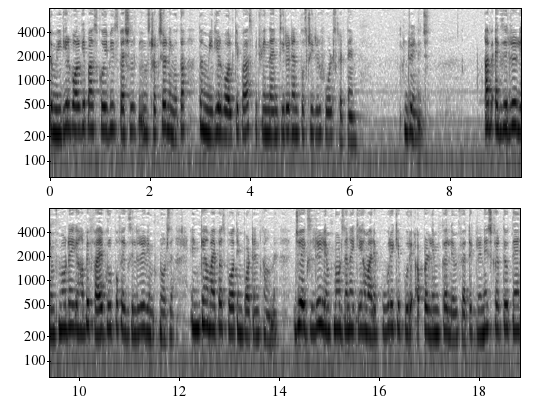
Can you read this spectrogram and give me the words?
तो मीडियल वॉल के पास कोई भी स्पेशल स्ट्रक्चर नहीं होता तो हम मीडियल वॉल के पास between the anterior and posterior folds करते हैं ड्रेनेज अब एक्सिलरी लिम्फ नोड है, यहाँ पे five group of axillary lymph nodes हैं। इनके हमारे पास बहुत इंपॉर्टेंट काम है। जो एक्सिलरी लिम्फ नोड्स है ना कि हमारे पूरे के पूरे अपर लिम्फ का लिम्फेटिक ड्रेनेज करते होते हैं,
